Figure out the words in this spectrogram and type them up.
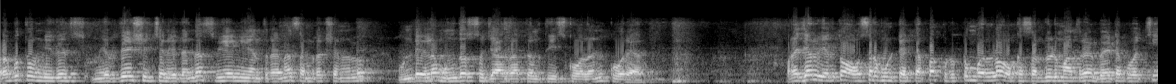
ప్రభుత్వం నిర్దేశించిన విధంగా స్వీయ నియంత్రణ సంరక్షణలో ఉండేలా ముందస్తు జాగ్రత్తలు తీసుకోవాలని కోరారు. ప్రజలు ఎంతో అవసరం ఉంటే తప్ప కుటుంబంలో ఒక సభ్యుడు మాత్రమే బయటకు వచ్చి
